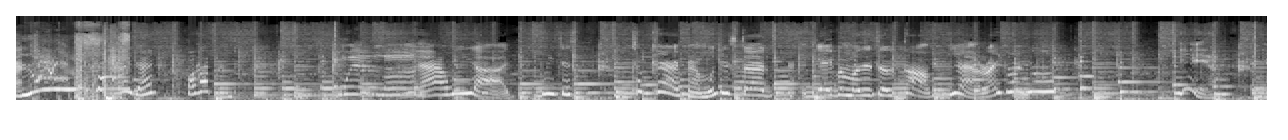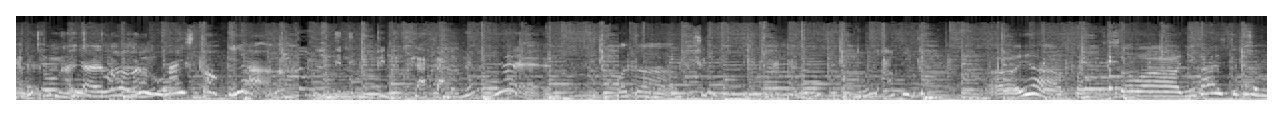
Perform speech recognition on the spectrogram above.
No, little talk. Yeah, right, Mario? yeah. Yeah, we told him Yeah, a little nice talk. Yeah, We didn't beat the crap out of him. yeah. But uh, Shouldn't beat the crap out of him. Don't, I'll take it. uh, yeah. But so uh, you guys get some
